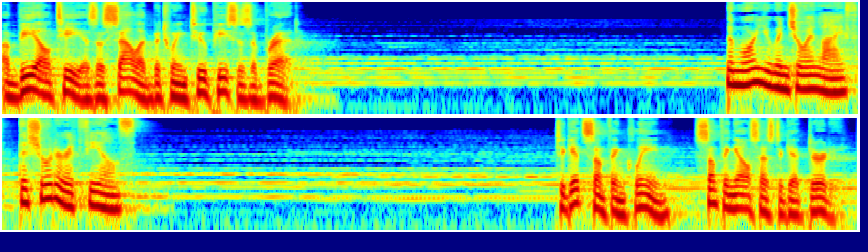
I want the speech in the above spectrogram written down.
A BLT is a salad between two pieces of bread. The more you enjoy life, the shorter it feels. To get something clean, something else has to get dirty.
